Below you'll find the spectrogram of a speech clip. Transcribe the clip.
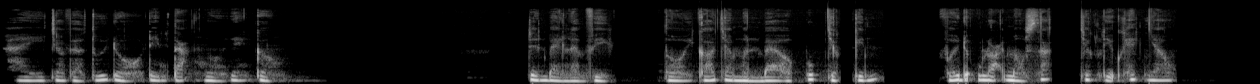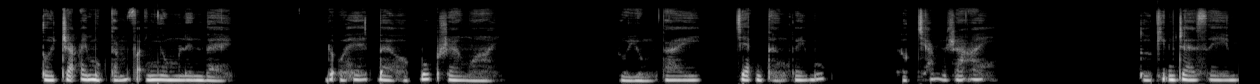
hay cho vào túi đồ đem tặng người đang cần. Trên bàn làm việc, tôi có cho mình ba hộp bút chật kín với đủ loại màu sắc, chất liệu khác nhau. Tôi trải một tấm vải nhung lên bàn, đổ hết ba hộp bút ra ngoài rồi dùng tay chạm từng cây bút, thật chậm rãi. Tôi kiểm tra xem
